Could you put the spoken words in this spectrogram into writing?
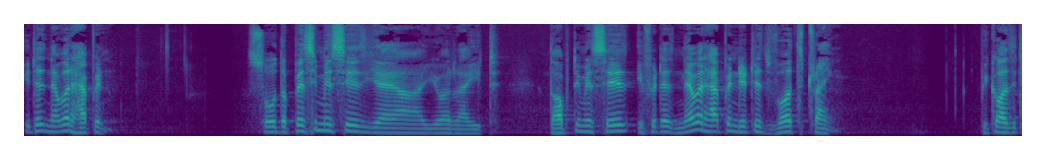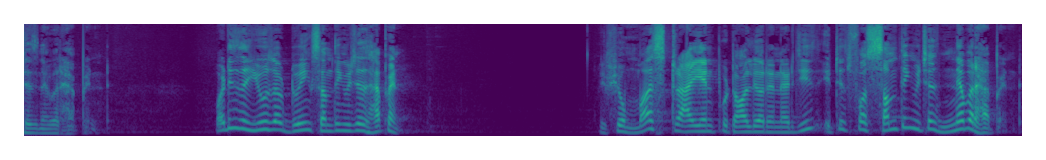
it has never happened. So the pessimist says, Yeah, you are right. The optimist says, If it has never happened, it is worth trying. Because it has never happened. What is the use of doing something which has happened? If you must try and put all your energies, it is for something which has never happened.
